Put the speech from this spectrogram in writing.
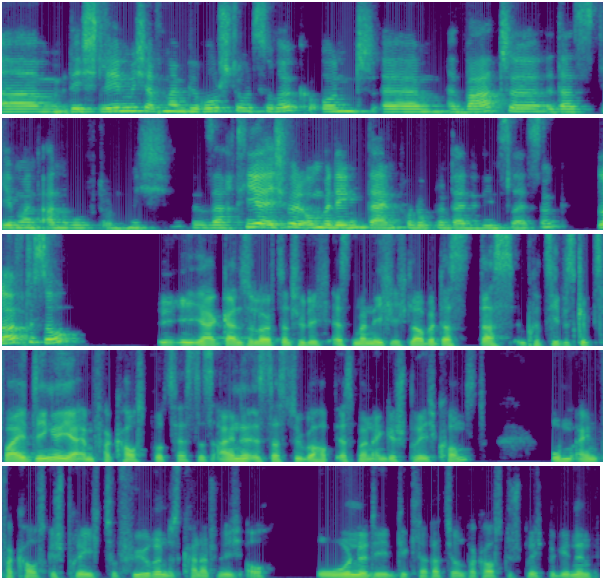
ähm, ich lehne mich auf meinen Bürostuhl zurück und ähm, warte, dass jemand anruft und mich sagt, hier, ich will unbedingt dein Produkt und deine Dienstleistung. Läuft es so? Ja, ganz so läuft es natürlich erstmal nicht. Ich glaube, dass das im Prinzip, es gibt zwei Dinge ja im Verkaufsprozess. Das eine ist, dass du überhaupt erstmal in ein Gespräch kommst, um ein Verkaufsgespräch zu führen. Das kann natürlich auch ohne die Deklaration Verkaufsgespräch beginnen,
